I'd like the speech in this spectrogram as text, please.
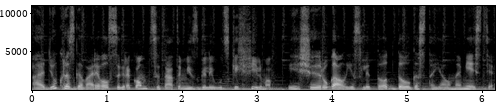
а Дюк разговаривал с игроком цитатами из голливудских фильмов. Еще и ругал, если тот долго стоял на месте.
